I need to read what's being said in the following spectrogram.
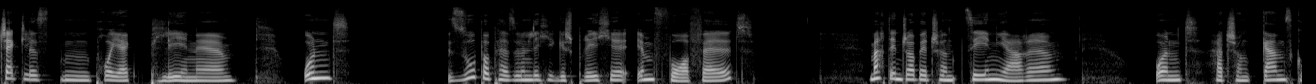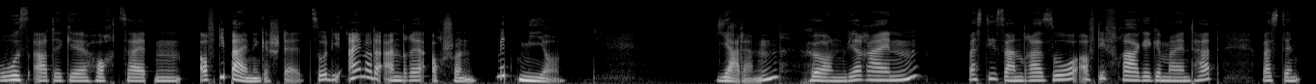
Checklisten, Projektpläne und super persönliche Gespräche im Vorfeld, macht den Job jetzt schon zehn Jahre und hat schon ganz großartige Hochzeiten auf die Beine gestellt. So die ein oder andere auch schon mit mir. Ja, dann hören wir rein, was die Sandra so auf die Frage gemeint hat, was denn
